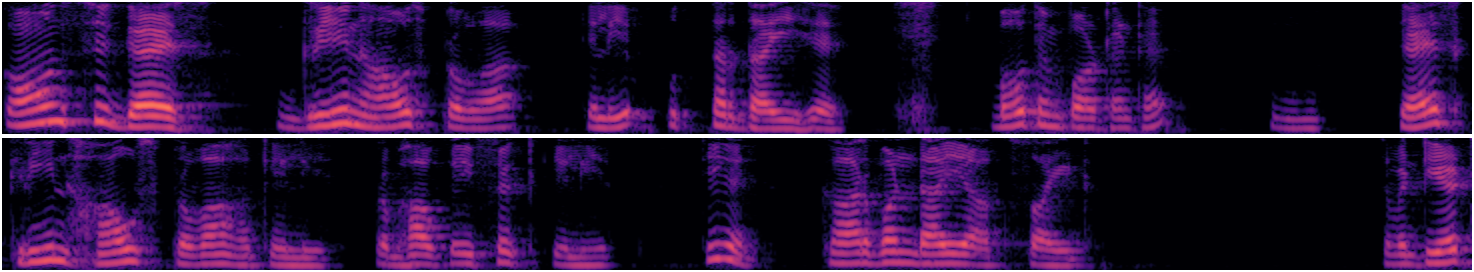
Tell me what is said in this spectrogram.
कौन सी गैस ग्रीन हाउस प्रभाव के लिए उत्तरदायी है। बहुत इंपॉर्टेंट है। गैस ग्रीन हाउस प्रवाह के लिए, प्रभाव के इफ़ेक्ट के लिए, ठीक है? कार्बन डाइऑक्साइड सेवेंटी एट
